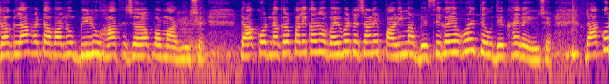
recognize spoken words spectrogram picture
ઢગલા હટાવવાનું બીડું હાથ ઝડપવામાં આવ્યું છે. ડાકોર નગરપાલિકાનો વહીવટ જાણે પાણીમાં બેસી ગયો હોય તેવું દેખાઈ રહ્યું છે. ડાકોર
